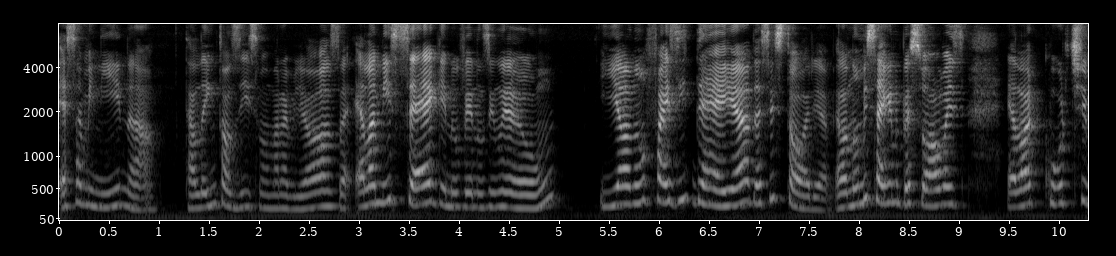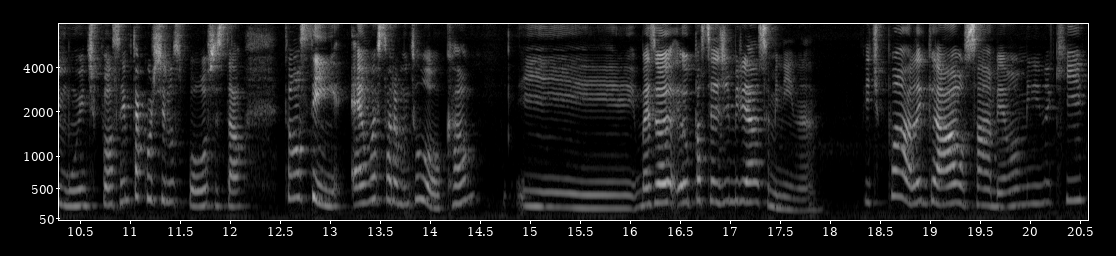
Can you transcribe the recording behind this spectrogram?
essa menina, talentosíssima, maravilhosa, ela me segue no Vênus em Leão e ela não faz ideia dessa história. Ela não me segue no pessoal, mas ela curte muito, tipo, ela sempre tá curtindo os posts e tal. Então, assim, é uma história muito louca. E... Mas eu, eu passei a admirar essa menina. E, tipo, ah, legal, sabe? É uma menina que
